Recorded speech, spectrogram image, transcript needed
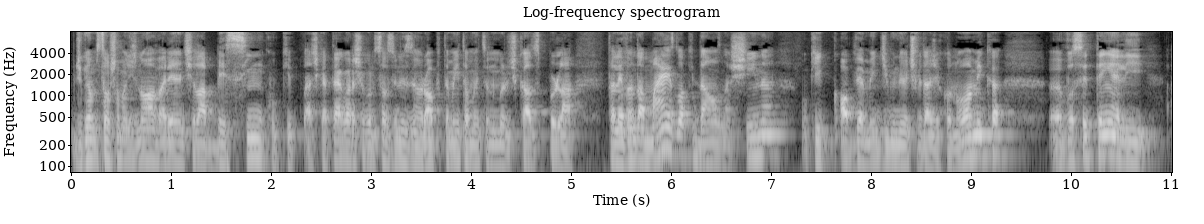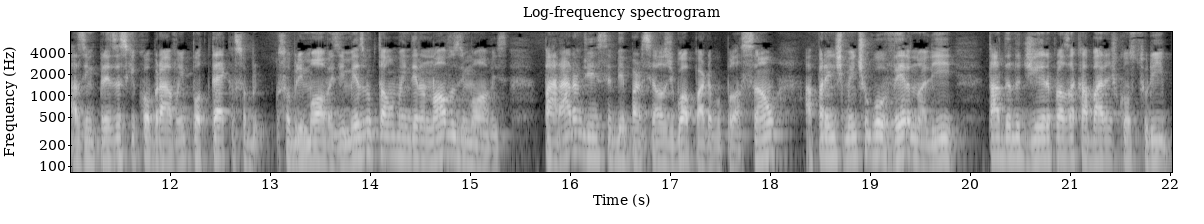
digamos, estão chamando de nova variante lá B5, que acho que até agora chegou nos Estados Unidos e na Europa, também está aumentando o número de casos por lá, está levando a mais lockdowns na China, o que obviamente diminui a atividade econômica. Ah, você tem ali as empresas que cobravam hipotecas sobre, sobre imóveis e mesmo que estavam vendendo novos imóveis, pararam de receber parcelas de boa parte da população. Aparentemente o governo ali está dando dinheiro para elas acabarem de construir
